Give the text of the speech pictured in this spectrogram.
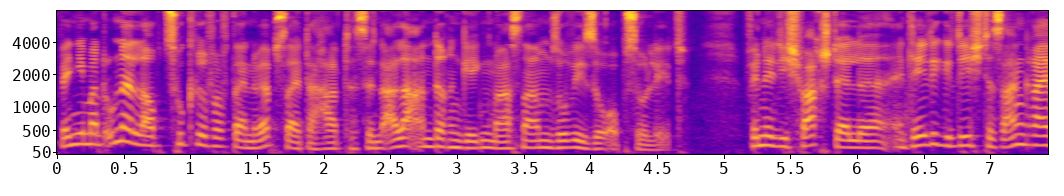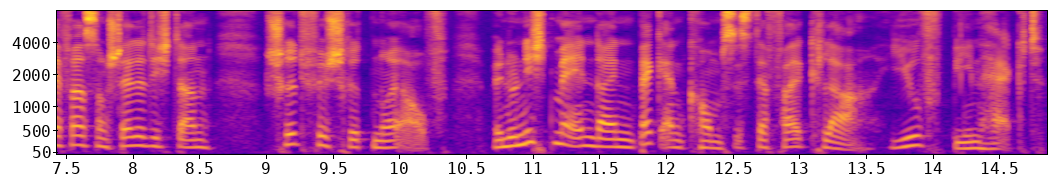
Wenn jemand unerlaubt Zugriff auf deine Webseite hat, sind alle anderen Gegenmaßnahmen sowieso obsolet. Finde die Schwachstelle, entledige dich des Angreifers und stelle dich dann Schritt für Schritt neu auf. Wenn du nicht mehr in dein Backend kommst, ist der Fall klar. You've been hacked.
